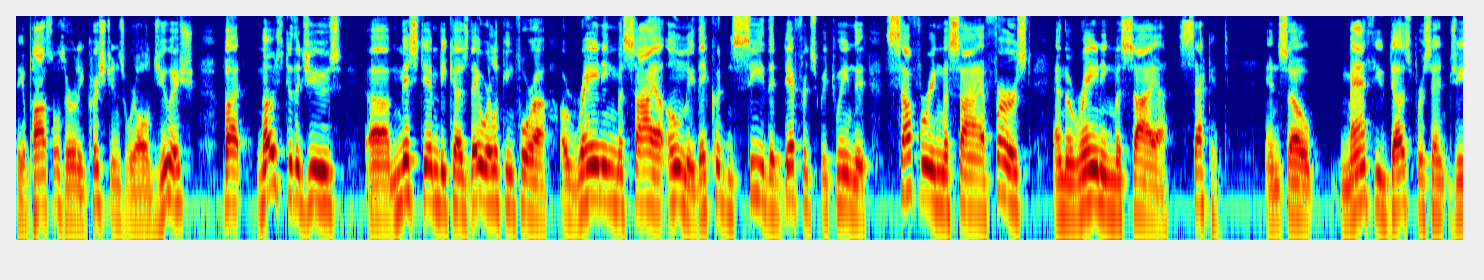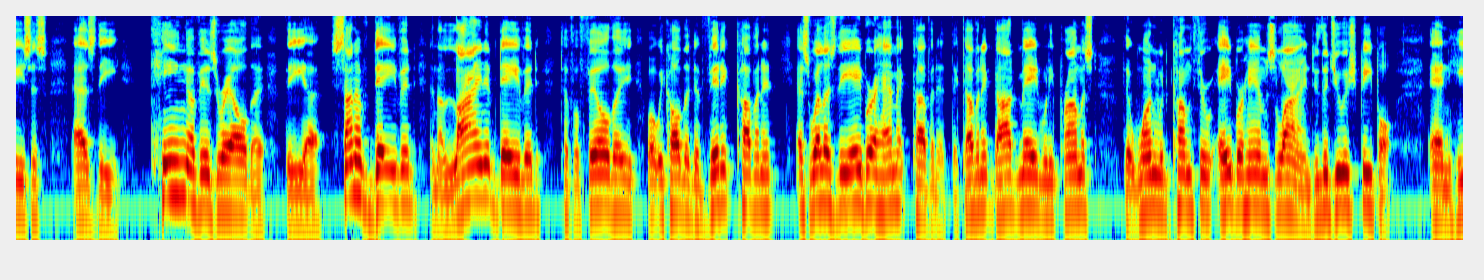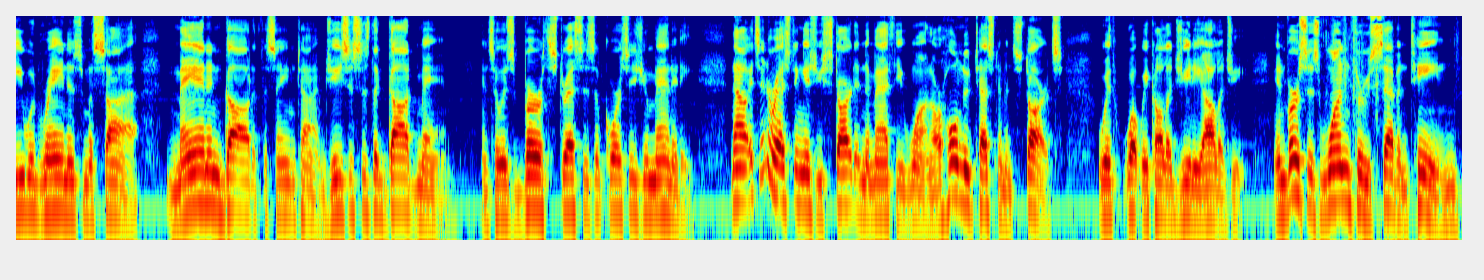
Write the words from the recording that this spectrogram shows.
the apostles, early Christians were all Jewish, but most of the Jews uh, missed him because they were looking for a, a reigning Messiah only. They couldn't see the difference between the suffering Messiah first and the reigning Messiah second. And so Matthew does present Jesus as the king of Israel, the, the uh, son of David, and the line of David to fulfill the what we call the Davidic covenant, as well as the Abrahamic covenant, the covenant God made when he promised that one would come through Abraham's line, to the Jewish people, and he would reign as Messiah, man and God at the same time. Jesus is the God man. And so his birth stresses, of course, his humanity. Now, it's interesting as you start into Matthew 1, our whole New Testament starts with what we call a genealogy. In verses 1 through 17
